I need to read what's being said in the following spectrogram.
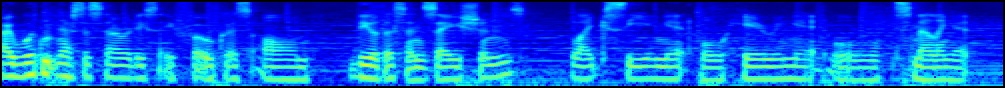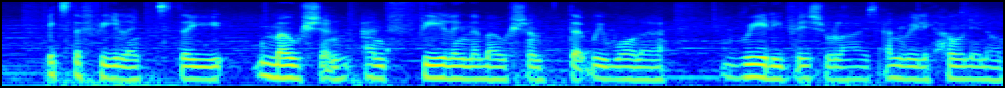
I wouldn't necessarily say focus on the other sensations, like seeing it or hearing it or smelling it. It's the feeling, it's the motion and feeling the motion that we want to really visualize and really hone in on.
